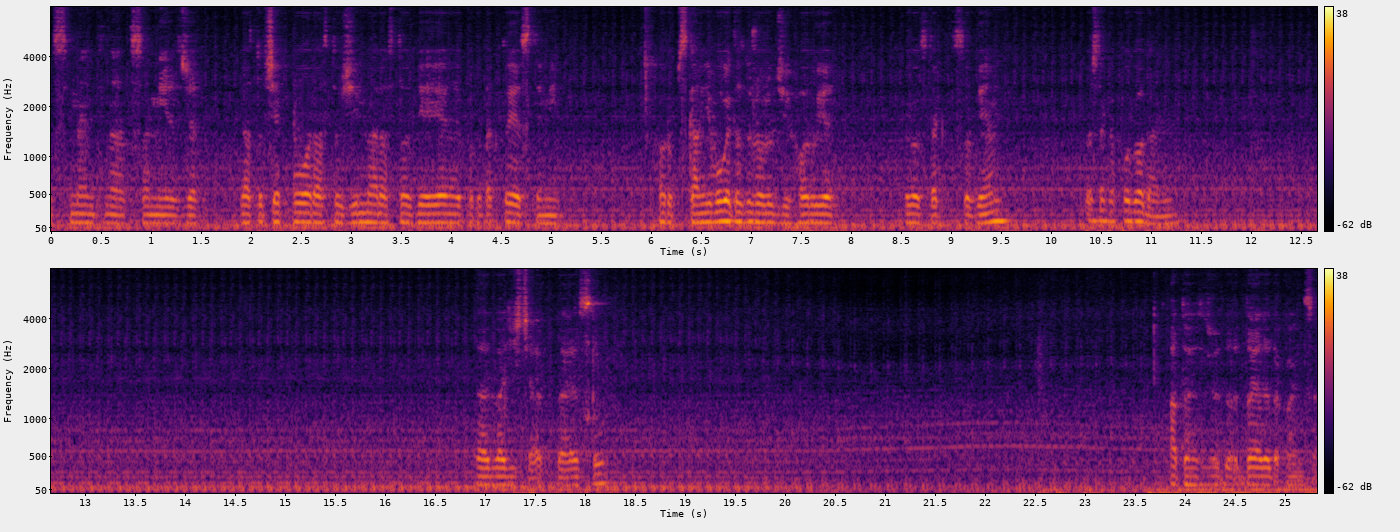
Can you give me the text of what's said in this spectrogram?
y, smętna czasami jest, że raz to ciepło, raz to zimno, raz to wieje, no i potem tak to jest z tymi choróbskami. W ogóle to dużo ludzi choruje, z tego co tak co wiem. To jest taka pogoda, nie? Te 20 FPS-ów. A to jest, że do, dojadę do końca.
